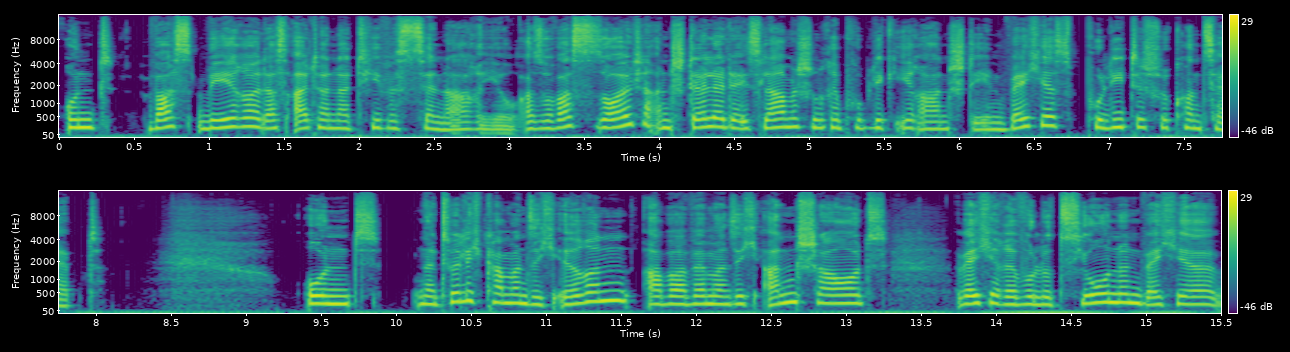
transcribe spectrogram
Und was wäre das alternative Szenario? Also was sollte anstelle der Islamischen Republik Iran stehen? Welches politische Konzept? Und natürlich kann man sich irren, aber wenn man sich anschaut, welche Revolutionen, welche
